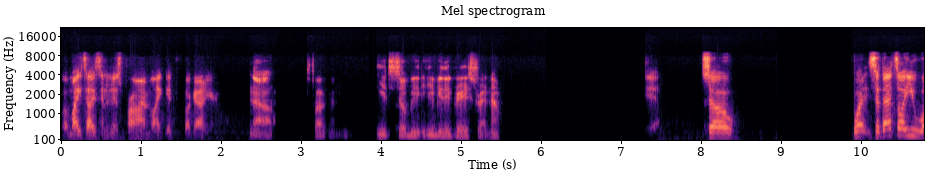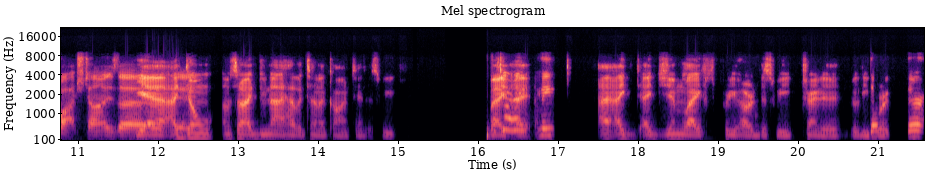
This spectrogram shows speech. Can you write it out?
but Mike Tyson in his prime, like, get the fuck out of here. No, fucking, he'd still be he'd be the greatest right now. So, what? So that's all you watched, huh? Is uh? yeah, I uh, don't. I'm sorry, I do not have a ton of content this week. But all right. I mean, I, I, I, I gym life's pretty hard this week, trying to really Yep. work. there are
